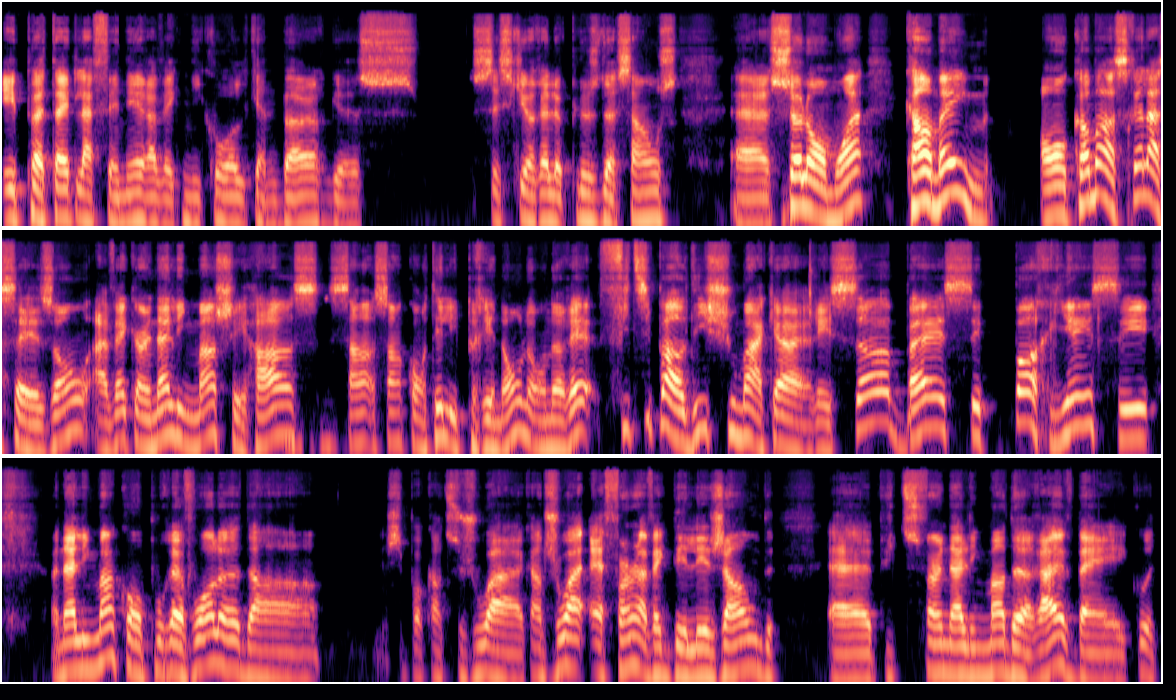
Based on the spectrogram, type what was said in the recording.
et peut-être la finir avec Nico Hulkenberg. Euh, c'est ce qui aurait le plus de sens, selon moi. Quand même, on commencerait la saison avec un alignement chez Haas, sans, compter les prénoms. On aurait Fittipaldi Schumacher. Et ça, ben, c'est pas rien. C'est un alignement qu'on pourrait voir là, dans. Je sais pas, quand tu joues à, quand tu joues à F1 avec des légendes, euh, puis tu fais un alignement de rêve, ben écoute,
